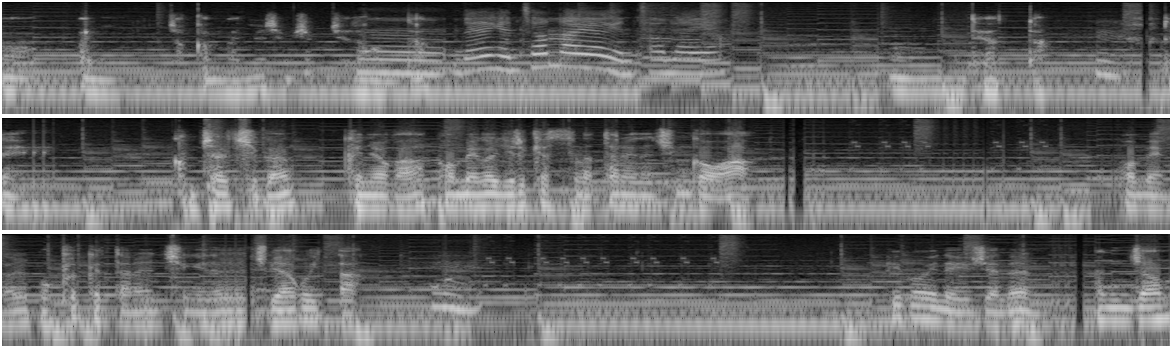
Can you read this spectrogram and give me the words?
어, 아니 잠깐만요. 잠시만 죄송합니다. 음, 네, 괜찮아요. 괜찮아요. 음, 되었다. 검찰 측은 그녀가 범행을 일으켰음을 나타내는 증거와 범행을 목격했다는 증인을 준비하고 있다. 음, 피고인의 유죄는 한 점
